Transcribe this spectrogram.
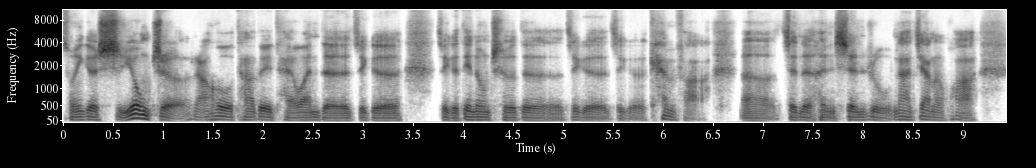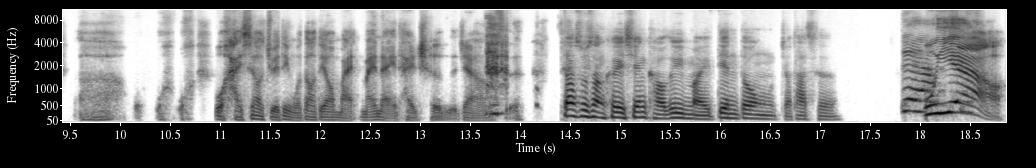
从一个使用者，然后他对台湾的这个这个电动车的这个这个看法，呃，真的很深入。那这样的话。呃，我我我我还是要决定我到底要买买哪一台车子这样子。大树上可以先考虑买电动脚踏车。对啊。不要，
